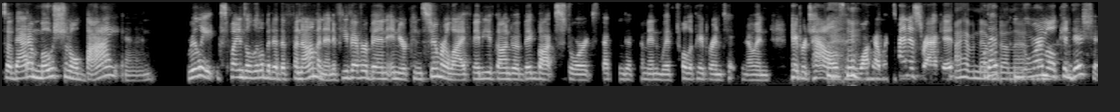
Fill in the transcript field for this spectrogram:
So that emotional buy in really explains a little bit of the phenomenon. If you've ever been in your consumer life, maybe you've gone to a big box store expecting to come in with toilet paper and t- you know and paper towels, and you walk out with tennis rackets. I have never well, done that. Normal condition.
